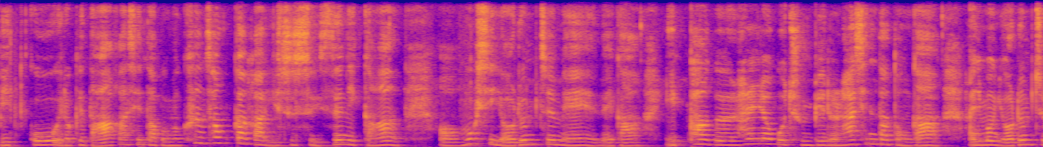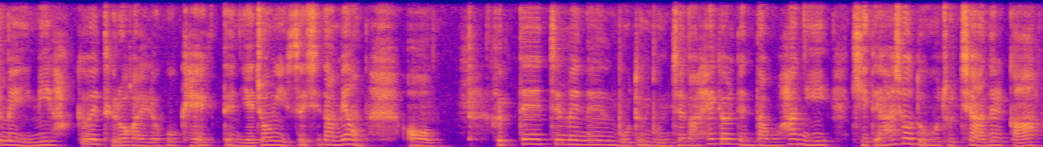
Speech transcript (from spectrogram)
믿고 이렇게 나아가시다 보면 큰 성과가 있을 수 있으니까, 어, 혹시 여름쯤에 내가 입학을 하려고 준비를 하신다던가, 아니면 여름쯤에 이미 학교에 들어가려고 계획된 예정이 있으시다면, 어, 그때쯤에는 모든 문제가 해결된다고 하니 기대하셔도 좋지 않을까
